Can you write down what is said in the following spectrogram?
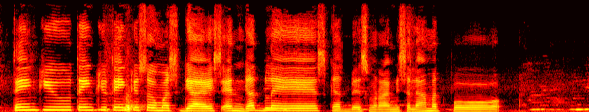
Thank you, thank you, thank you so much guys and God bless. God bless. Maraming salamat po.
